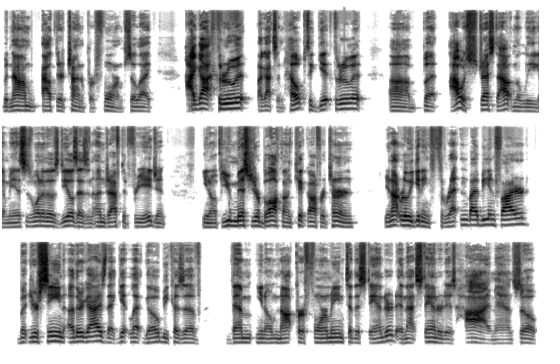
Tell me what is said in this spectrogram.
but now I'm out there trying to perform. So, like, I got through it. I got some help to get through it. Um, but I was stressed out in the league. I mean, this is one of those deals as an undrafted free agent. You know, if you miss your block on kickoff return, you're not really getting threatened by being fired, but you're seeing other guys that get let go because of them, you know, not performing to the standard. And that standard is high, man. So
